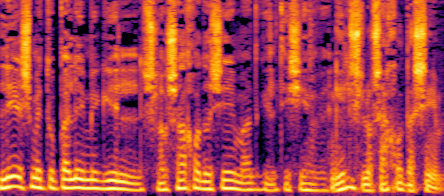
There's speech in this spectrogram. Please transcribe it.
לי יש מטופלים מגיל שלושה חודשים עד גיל 90. ו... גיל שלושה חודשים.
